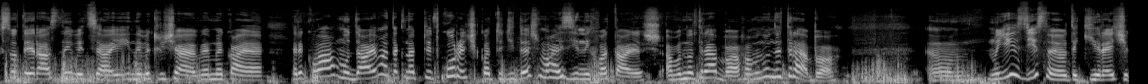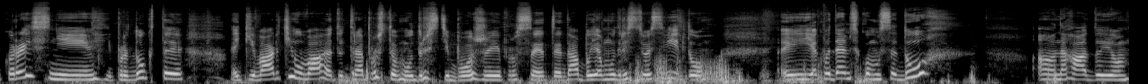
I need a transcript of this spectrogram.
сотий раз дивиться і не виключає, вимикає рекламу, да, і вона так на підкорочка, тоді йдеш в магазин і хватаєш, а воно треба, воно не треба. Ем, ну, є дійсно такі речі корисні і продукти, які варті уваги, то треба просто мудрості Божої просити, да? бо я мудрість освіту. І як в Едемському саду, а, нагадую,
